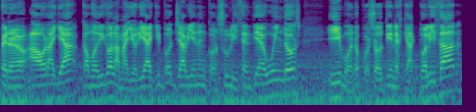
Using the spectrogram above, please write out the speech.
Pero ahora ya, como digo, la mayoría de equipos ya vienen con su licencia de Windows y bueno, pues solo tienes que actualizar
